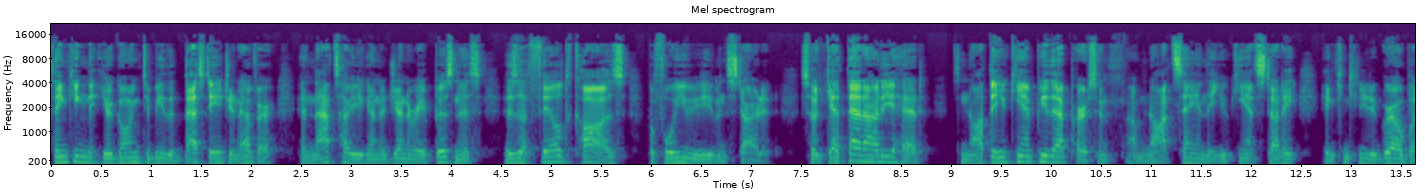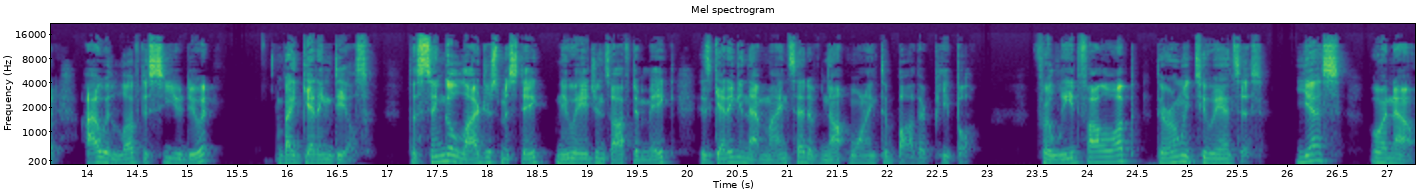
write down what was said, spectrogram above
thinking that you're going to be the best agent ever and that's how you're going to generate business is a failed cause before you even started. So get that out of your head. It's not that you can't be that person. I'm not saying that you can't study and continue to grow, but I would love to see you do it by getting deals. The single largest mistake new agents often make is getting in that mindset of not wanting to bother people. For lead follow up, there are only two answers yes or no.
